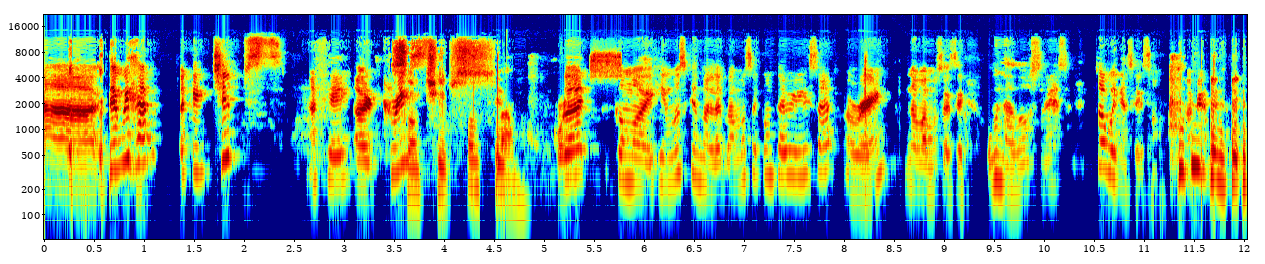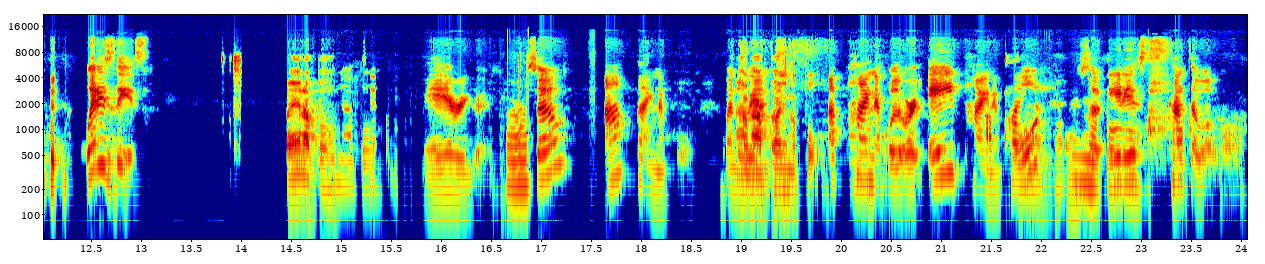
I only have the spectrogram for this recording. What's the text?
Uh, then we have okay chips. Okay, or crisps. Some chips. Some chips. Um, But como dijimos que no las vamos a contabilizar, all right? No vamos a decir una, dos, tres. So we can say some. Okay. what is this? Pineapple. Pineapple. Very good. Ah. So a pineapple. Cuando A vean pineapple. a pineapple or a pineapple, so it is countable.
